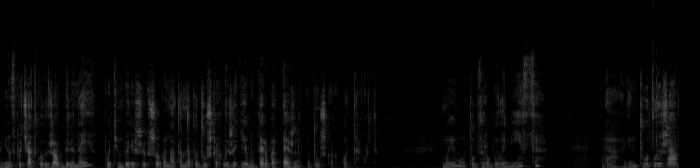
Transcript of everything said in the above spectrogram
Він спочатку лежав біля неї, потім вирішив, що вона там на подушках лежить, йому треба теж на подушках. Отак от. Ми йому тут зробили місце. Да, він тут лежав,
